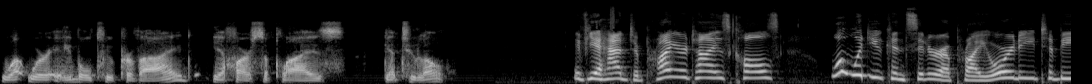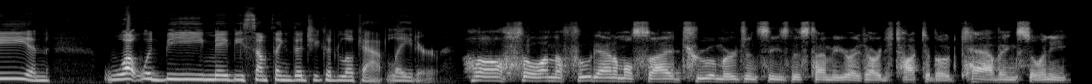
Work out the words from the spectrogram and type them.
what we're able to provide if our supplies get too low. If you had to prioritize calls, what would you consider a priority to be, and what would be maybe something that you could look at later? Oh, so on the food animal side, true emergencies this time of year, I'd already talked about calving. So any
